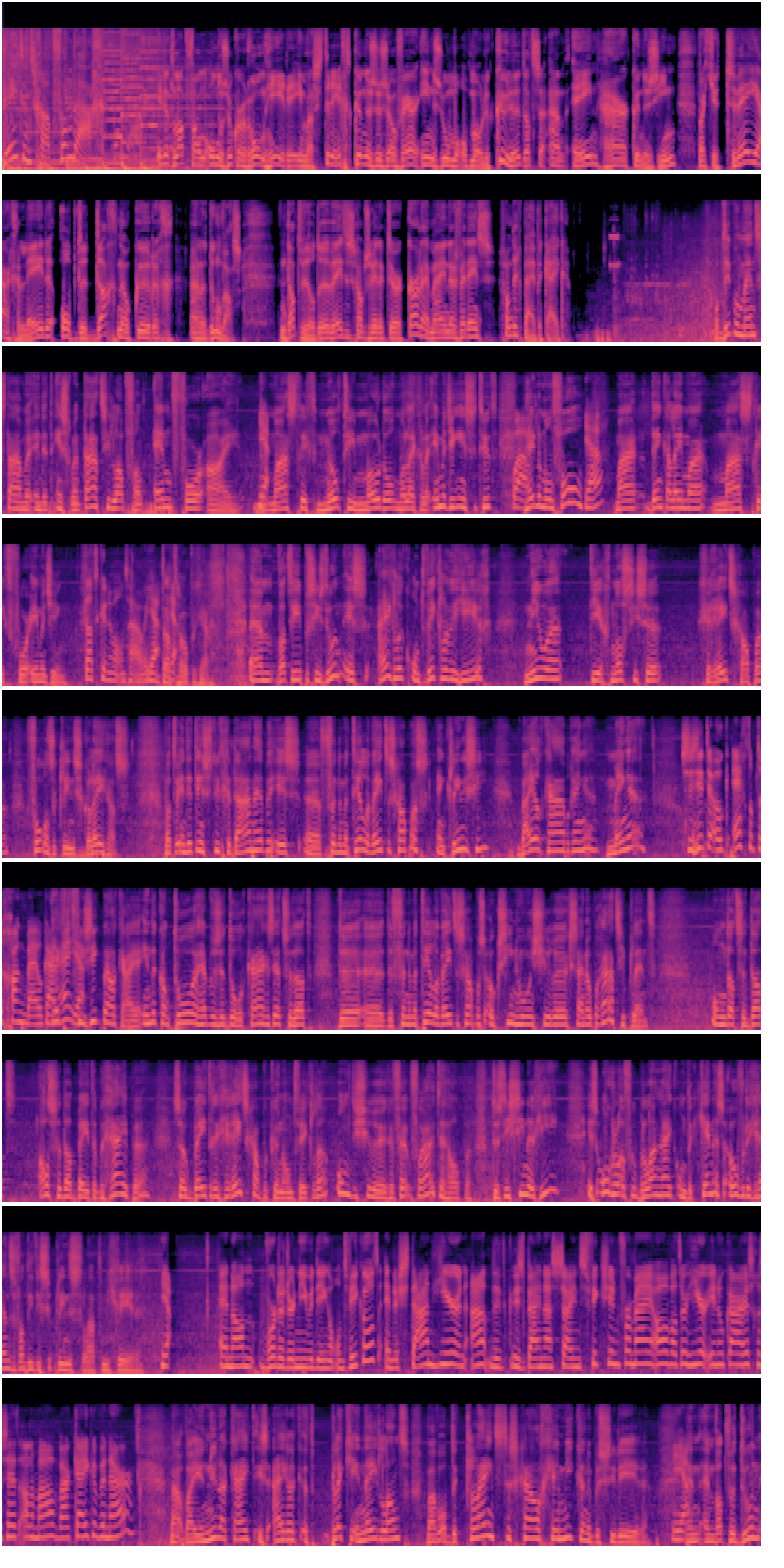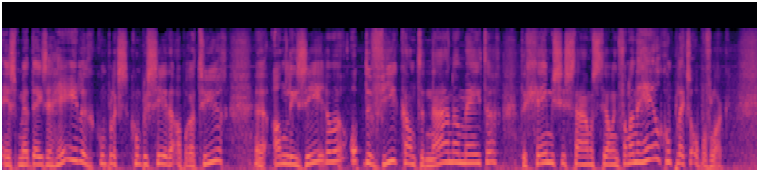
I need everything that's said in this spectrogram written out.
Wetenschap vandaag. In het lab van onderzoeker Ron Heren in Maastricht kunnen ze zover inzoomen op moleculen dat ze aan één haar kunnen zien wat je twee jaar geleden op de dag nauwkeurig aan het doen was. En dat wilde wetenschapsredacteur Carlijn Meijners wel eens van dichtbij bekijken. Op dit moment staan we in het instrumentatielab van M4I. De Ja. Maastricht Multimodal Molecular Imaging Instituut. Wauw. Hele mond vol. Ja, Maar denk alleen maar Maastricht voor Imaging. dat kunnen we onthouden. Ja. Dat ja. hoop ik ja. Ehm, wat we hier precies doen is eigenlijk ontwikkelen we hier nieuwe diagnostische gereedschappen voor onze klinische collega's. Wat we in dit instituut gedaan hebben is eh, fundamentele wetenschappers en klinici bij elkaar brengen, mengen Ze zitten ook echt op de gang bij elkaar. Echt hè? Ja. fysiek bij elkaar. Ja. In de kantoren hebben ze door elkaar gezet, zodat de, eh, de fundamentele wetenschappers ook zien hoe een chirurg zijn operatie plant. Omdat ze dat, als ze dat beter begrijpen, ze ook betere gereedschappen kunnen ontwikkelen om die chirurgen vooruit te helpen. Dus die synergie is ongelooflijk belangrijk om de kennis over de grenzen van die disciplines te laten migreren. Ja. En dan worden er nieuwe dingen ontwikkeld. En er staan hier een aan. Dit is bijna science fiction voor mij al, wat er hier in elkaar is gezet allemaal. Waar kijken we naar? Nou, waar je nu naar kijkt is eigenlijk het plekje in Nederland waar we op de kleinste schaal chemie kunnen bestuderen. Ja. En, en wat we doen is met deze hele gecompliceerde apparatuur eh, analyseren we op de vierkante nanometer de chemische samenstelling van een heel complex oppervlak.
